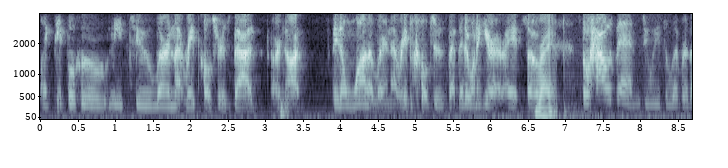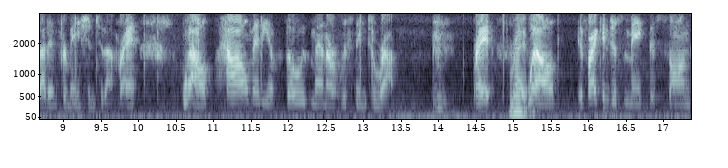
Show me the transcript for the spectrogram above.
like people who need to learn that rape culture is bad are not they don't want to learn that rape culture is bad they don't want to hear it right so right so how then do we deliver that information to them, right? Well, how many of those men are listening to rap? right? Right. Well, if I can just make this song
